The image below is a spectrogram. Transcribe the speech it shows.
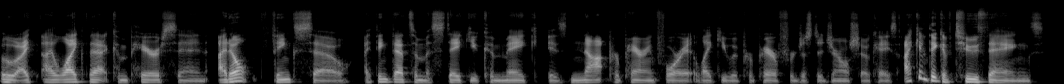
Oh, I, I like that comparison. I don't think so. I think that's a mistake you can make is not preparing for it like you would prepare for just a general showcase. I can think of two things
